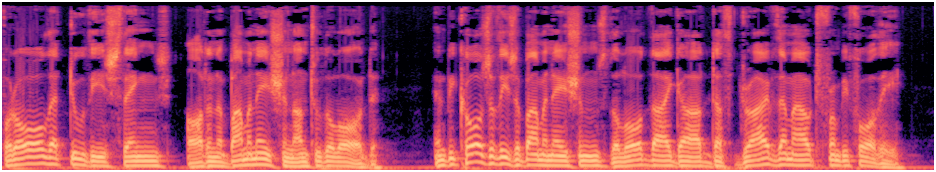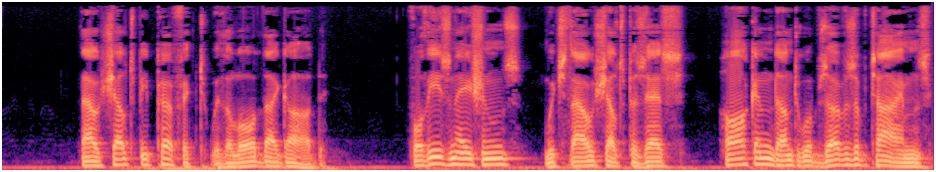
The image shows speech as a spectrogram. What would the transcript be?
For all that do these things are an abomination unto the Lord, and because of these abominations the Lord thy God doth drive them out from before thee. Thou shalt be perfect with the Lord thy God. For these nations, which thou shalt possess, hearkened unto observers of times,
